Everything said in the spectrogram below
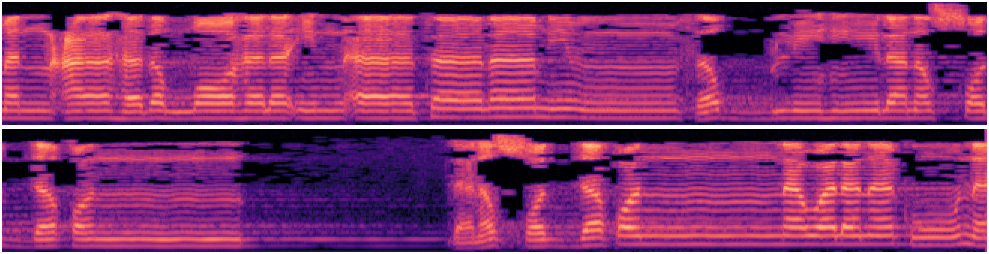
مَنْ عَاهَدَ اللَّهَ لَئِنْ آتَانَا مِنْ فَضْلِهِ لَنَصَّدَّقَنَّ لَنَصَّدَّقَنَّ وَلَنَكُونَنَّ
